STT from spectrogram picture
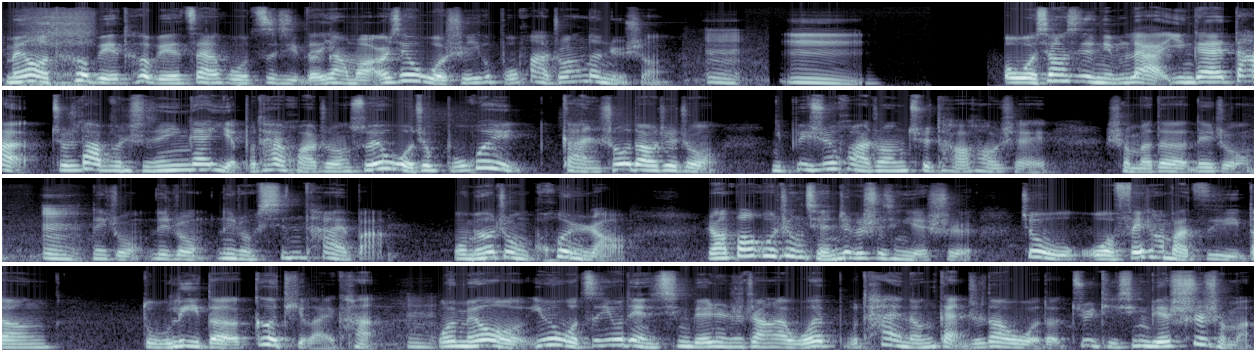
没有特别特别在乎自己的样貌，而且我是一个不化妆的女生，嗯嗯。我相信你们俩应该大就是大部分时间应该也不太化妆，所以我就不会感受到这种你必须化妆去讨好谁什么的那种，嗯，那种那种那种心态吧。我没有这种困扰，然后包括挣钱这个事情也是，就我非常把自己当。独立的个体来看，我也没有，因为我自己有点性别认知障碍，我也不太能感知到我的具体性别是什么，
